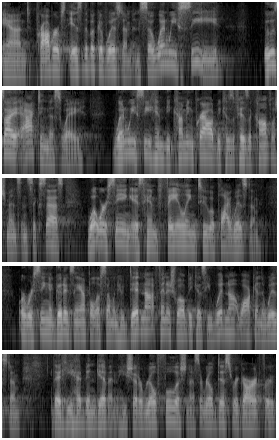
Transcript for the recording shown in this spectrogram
and Proverbs is the book of wisdom. And so when we see Uzziah acting this way, when we see him becoming proud because of his accomplishments and success, what we're seeing is him failing to apply wisdom. Or we're seeing a good example of someone who did not finish well because he would not walk in the wisdom that he had been given. He showed a real foolishness, a real disregard for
